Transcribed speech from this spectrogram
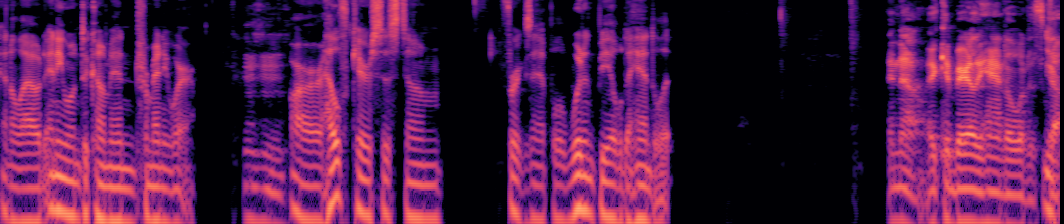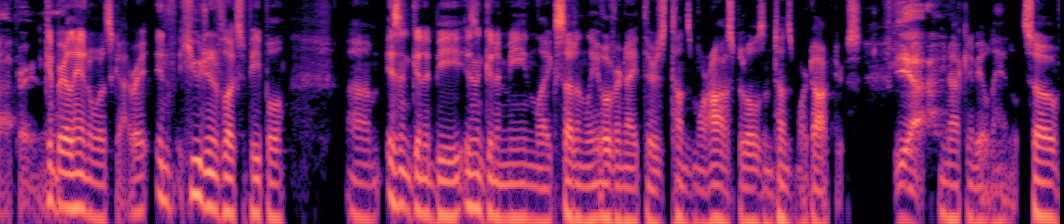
and allowed anyone to come in from anywhere. Mm-hmm. Our healthcare system, for example, wouldn't be able to handle it. And no, it can barely handle what it's Yeah, got right It can barely handle what it's got, right? In, huge influx of people um, isn't going to be isn't going to mean like suddenly overnight there's tons more hospitals and tons more doctors. yeah. you're not going to be able to handle it. So,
